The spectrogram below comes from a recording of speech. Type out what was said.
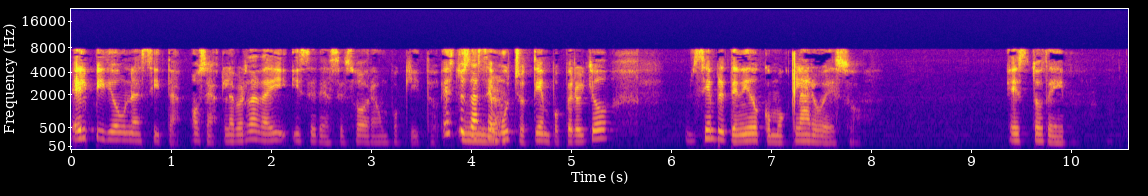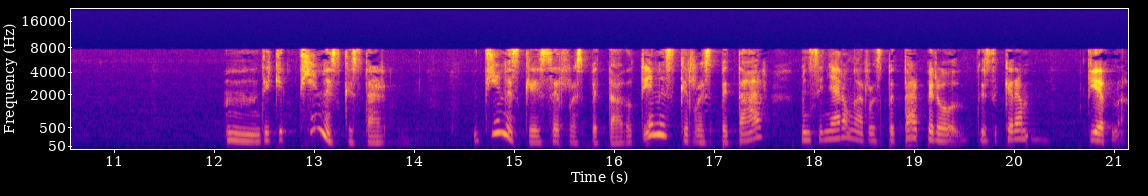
Él pidió una cita. O sea, la verdad ahí hice de asesora un poquito. Esto es hace mucho tiempo, pero yo siempre he tenido como claro eso. Esto de Mm, de que tienes que estar, tienes que ser respetado, tienes que respetar. Me enseñaron a respetar, pero desde que era tierna.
